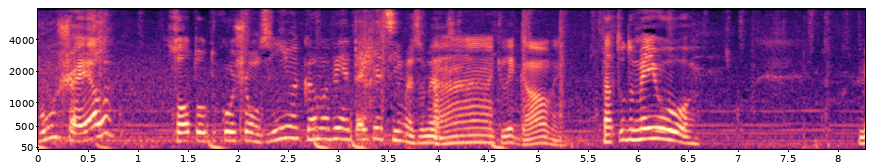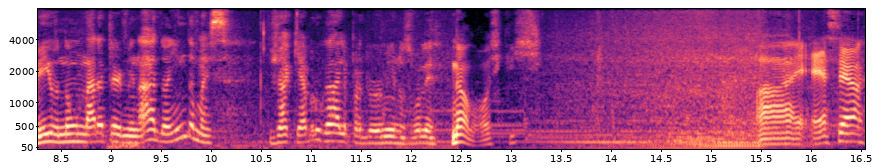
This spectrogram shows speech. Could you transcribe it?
puxa ela, solta outro colchãozinho, a cama vem até aqui assim, mais ou menos. Ah, que legal, velho. Tá tudo meio. meio não nada terminado ainda, mas já quebra o galho pra dormir nos rolês. Não, lógico. Ah, essa é a,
